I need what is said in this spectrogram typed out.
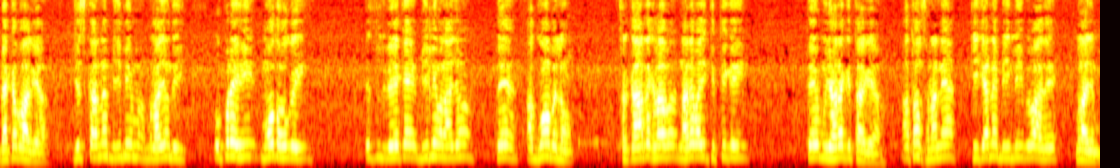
ਬੈਕਅਪ ਆ ਗਿਆ, ਜਿਸ ਕਾਰਨ ਬਿਜਲੀ ਮੁਲਾਜ਼ਮ ਦੀ ਉੱਪਰੇ ਹੀ ਮੌਤ ਹੋ ਗਈ। ਇਸ ਲੈ ਕੇ ਬਿਜਲੀ ਮੁਲਾਜ਼ਮ ਤੇ ਆਗੂਆਂ ਵੱਲੋਂ ਸਰਕਾਰ ਦੇ ਖਿਲਾਫ ਨਾਅਰੇਬਾਜ਼ੀ ਕੀਤੀ ਗਈ ਤੇ ਮੁਜ਼ਾਹਰਾ ਕੀਤਾ ਗਿਆ। ਆ ਤੁਹਾਨੂੰ ਸੁਣਾਉਂਦੇ ਹਾਂ ਕੀ ਕਹਿੰਦੇ ਬਿਜਲੀ ਵਿਭਾਗ ਦੇ ਮੁਲਾਜ਼ਮ।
